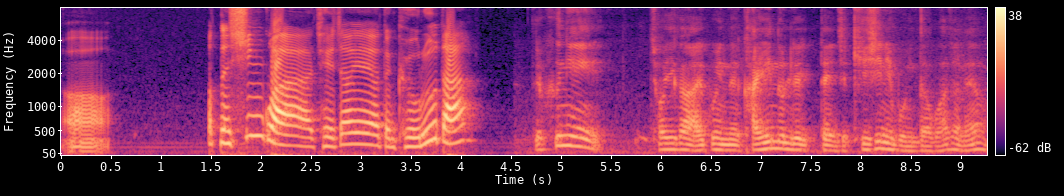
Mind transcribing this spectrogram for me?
어, 어떤 신과 제자의 어떤 교류다. 흔히 저희가 알고 있는 가위 눌릴 때 이제 귀신이 보인다고 하잖아요.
